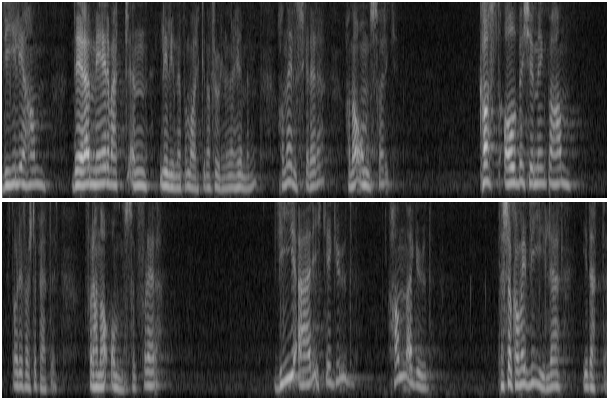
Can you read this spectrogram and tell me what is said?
Hvil i han. Dere er mer verdt enn liljene på marken og fuglene under himmelen. Han elsker dere. Han har omsorg. Kast all bekymring på han, står det i 1. Peter, for han har omsorg for dere. Vi er ikke Gud. Han er Gud. Så kan vi hvile i dette.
